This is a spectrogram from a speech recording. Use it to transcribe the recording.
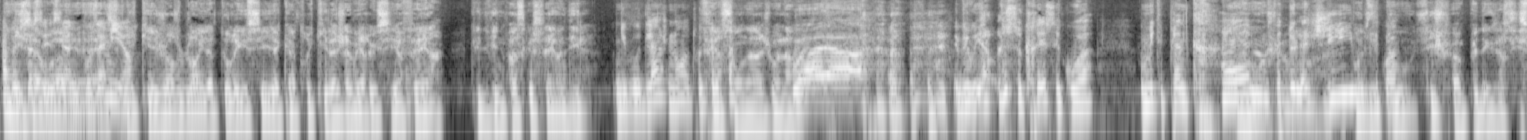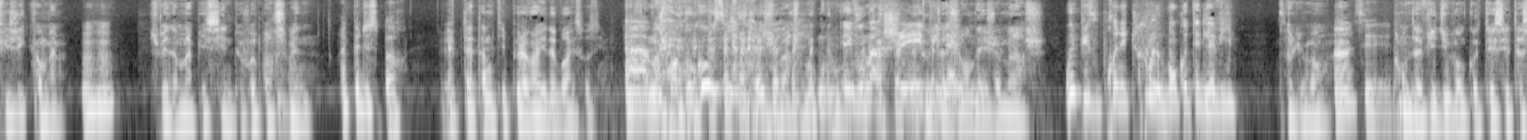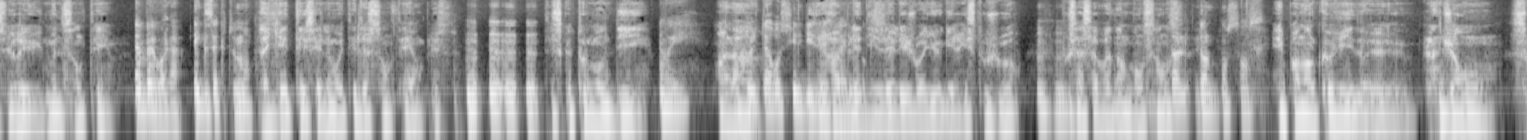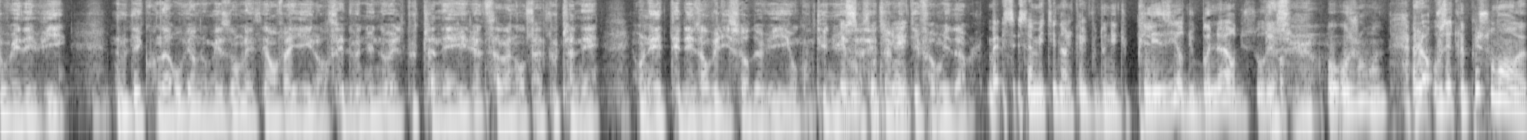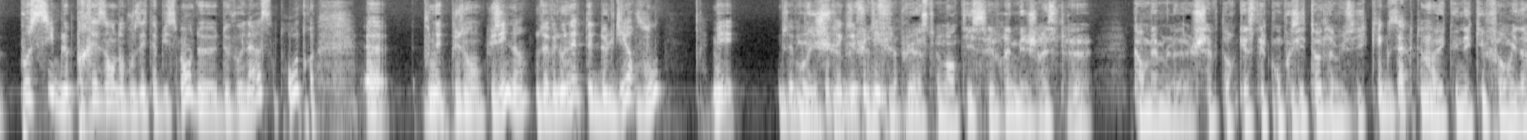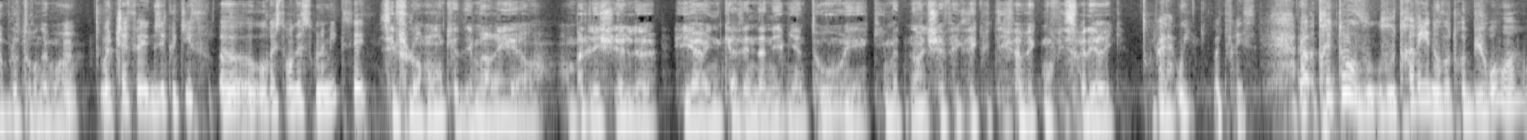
Ah ben Guy ça, c'est- un de vos amis, hein. Georges Blanc, il a tout réussi, il n'y a qu'un truc qu'il a jamais réussi à faire. Tu devines pas ce que c'est, Odile? Au niveau de l'âge, non Un truc Faire son âge, voilà. Voilà. Eh bien oui, alors le secret, c'est quoi? Vous mettez plein de crème, Non, vous faites de la gym, Pas c'est du quoi tout. Si, je fais un peu d'exercice physique quand même. Mhm. Je vais dans ma piscine deux fois par semaine. Un peu de sport. et peut-être un petit peu la volaille de Brest aussi. Ah, moi je crois beaucoup, c'est la je marche beaucoup. Et vous marchez, Toute puis la la- journée, je marche. Oui, puis vous prenez toujours le bon côté de la vie. Absolument. Hein. Prendre la vie du bon côté, c'est assurer une bonne santé. Ah ben voilà, exactement. La gaieté, c'est la moitié de la santé en plus. Hum, hum, hum. C'est ce que tout le monde dit. Oui. Voilà. Voltaire aussi le Et disait ça. Rabelais disait les joyeux guérissent toujours. Mhm. Tout ça, ça va dans le bon sens. Dans le, dans le bon sens. Et pendant le Covid, euh, plein de gens ont sauvé des vies. Nous, dès qu'on a rouvert nos maisons, on a été envahis. Alors c'est devenu Noël toute l'année, Saint-Valentin toute l'année. On a été des embellisseurs de vie. On continue. Et ça, c'est un métier formidable. Ben, c'est c'est un métier dans lequel vous donnez du plaisir, du bonheur, du sourire Bien sûr. aux, aux gens. hein. Alors, vous êtes le plus souvent euh, possible présent dans vos établissements de, de Vonas, entre autres. Euh, vous n'êtes plus en cuisine, hein. vous avez l'honnêteté de le dire, vous, mais vous avez Oui, je, chefs suis- je ne suis plus instrumentiste, c'est vrai, mais je reste le, quand même le chef d'orchestre et le compositeur de la musique. Exactement. Avec une équipe formidable autour de moi. Mm. Votre chef exécutif euh, au restaurant gastronomique, c'est C'est Florent qui a démarré en, en bas de l'échelle euh, il y a une quinzaine d'années bientôt et qui maintenant est le chef exécutif avec mon fils Frédéric. Voilà, oui, votre fils. Alors, très tôt, vous, vous travaillez dans votre bureau. Hein,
